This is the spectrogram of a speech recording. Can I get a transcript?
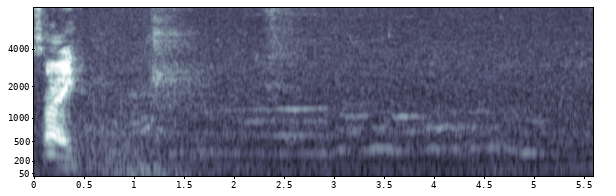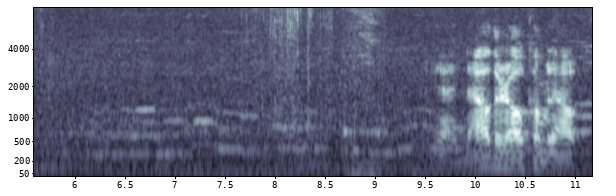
Sorry. And now they're all coming out.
